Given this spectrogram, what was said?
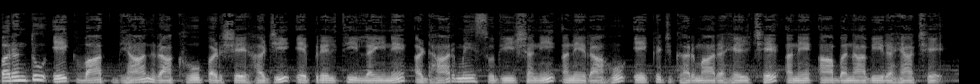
પરંતુ એક વાત ધ્યાન રાખવું પડશે હજી એપ્રિલથી લઈને અઢાર મે સુધી શનિ અને રાહુ એક જ ઘરમાં રહેલ છે અને આ બનાવી રહ્યા છે.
